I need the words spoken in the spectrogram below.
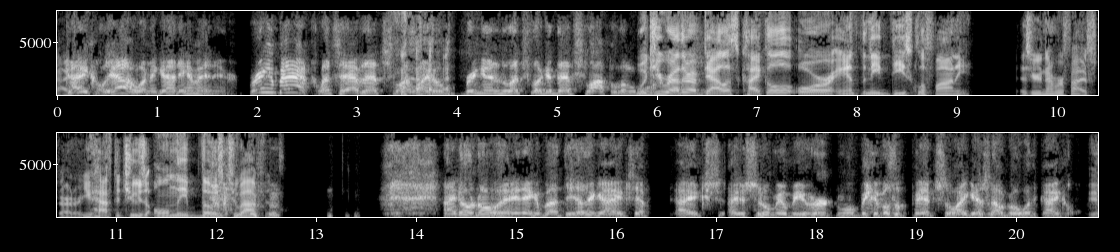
Keuchel, yeah, when they got him in there. Bring him back. Let's have that slop. Why don't bring in? Let's look at that slop a little. Bit? Would more. you rather have Dallas Keuchel or Anthony DeSclafani as your number five starter? You have to choose only those two options. I don't know anything about the other guy except I I assume he'll be hurt and won't be able to pitch. So I guess I'll go with Keuchel. Yeah.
